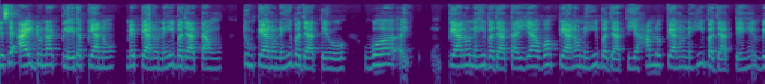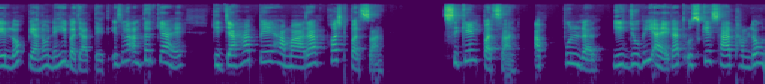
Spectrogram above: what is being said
जैसे I do not play the piano मैं पियानो नहीं बजाता हूँ, तुम पियानो नहीं बजाते हो, वह पियानो नहीं बजाता या वह पियानो नहीं बजाती या हम लोग पियानो नहीं बजाते हैं, वे लोग पियानो नहीं बजाते इसमें अंतर क्या है कि जहाँ पे हमारा फ़र्स्ट पर्सन सेकेंड पर्सन अब ये जो भी आएगा तो उसके साथ हम लोग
